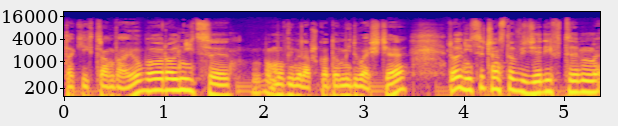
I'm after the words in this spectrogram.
takich tramwajów, bo rolnicy, bo mówimy na przykład o Midwestie, rolnicy często widzieli w tym e,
